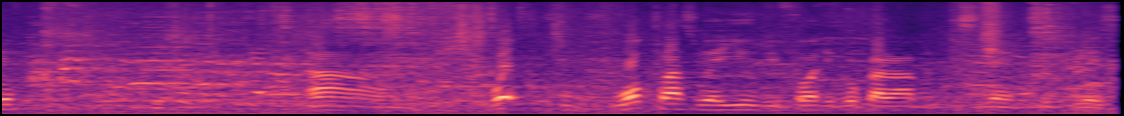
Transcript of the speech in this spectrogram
Okay. Um, what, what class were you before the Boko Haram incident took place?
